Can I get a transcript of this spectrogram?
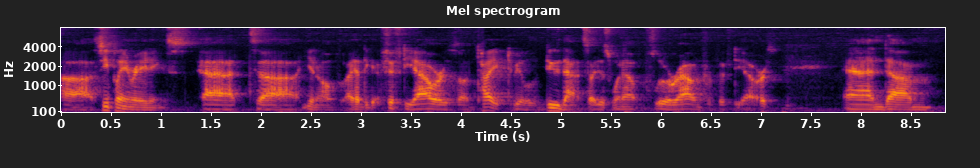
uh, seaplane ratings at, uh, you know, I had to get 50 hours on type to be able to do that. So I just went out and flew around for 50 hours. And, um,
